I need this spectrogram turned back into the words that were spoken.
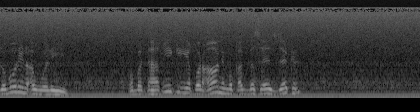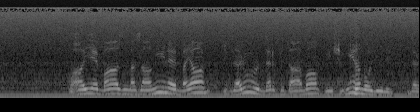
زُبُرِ الْأَوَّلِينَ۔ وبتحقیق یہ قرآن مقدس ذکر و آئیے بعض مضامین بیان ضرور در کتاباں پیشگی ہم موجود ہیں در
